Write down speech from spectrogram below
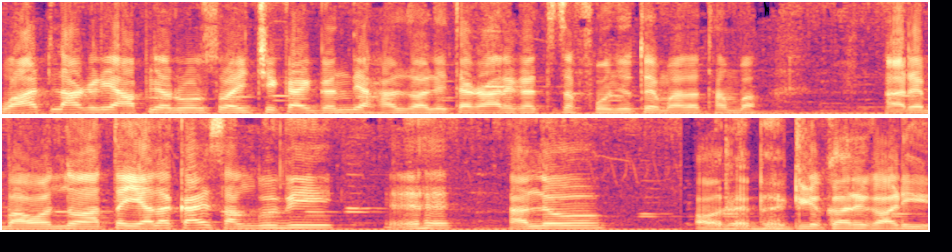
वाट लागली आपल्या रोज व्हायचे काय गंदे हाल झाले. त्या कार्यकर्त्याचा फोन येतोय मला थांबा. अरे भावांनो आता याला काय सांगू मी? हॅलो? अरे भेटली का रे गाडी?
